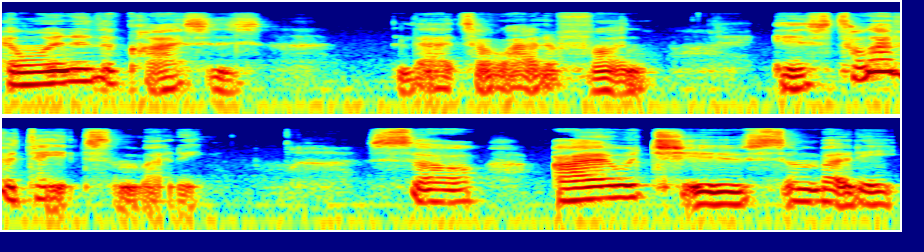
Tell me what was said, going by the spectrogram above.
And one of the classes that's a lot of fun is to levitate somebody. So I would choose somebody,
